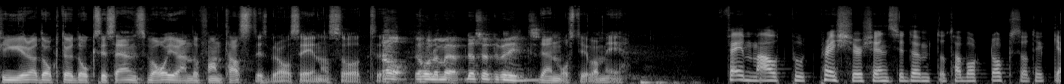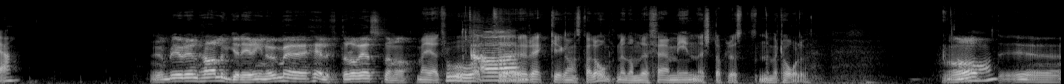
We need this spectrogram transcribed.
fyra Dr. Doxysens var ju ändå fantastiskt bra senast. Så att, ja, jag håller med. Den sätter vi dit. Mm. Den måste ju vara med. Fem output pressure känns ju dumt att ta bort också tycker jag. Nu blev det en halvgradering nu med hälften av hästarna. Men jag tror att ja. det räcker ganska långt med de där fem innersta plus nummer 12. Ja, det,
